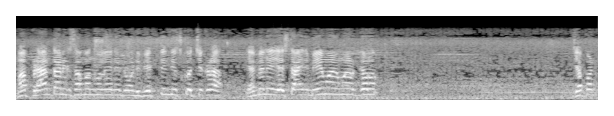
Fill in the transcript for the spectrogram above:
మా ప్రాంతానికి సంబంధం లేనటువంటి వ్యక్తిని తీసుకొచ్చి ఇక్కడ ఎమ్మెల్యే చేస్తే ఆయన మేమనగలం చెప్పండి.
